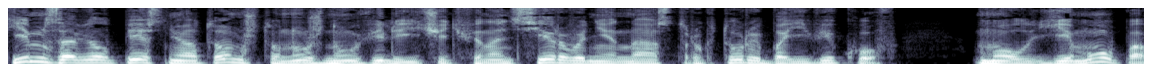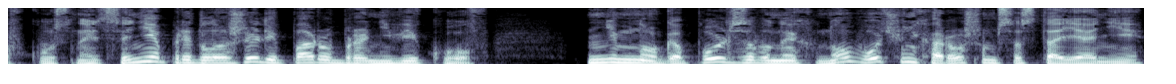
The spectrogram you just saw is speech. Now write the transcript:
Ким завел песню о том, что нужно увеличить финансирование на структуры боевиков. Мол, ему по вкусной цене предложили пару броневиков, немного пользованных, но в очень хорошем состоянии.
